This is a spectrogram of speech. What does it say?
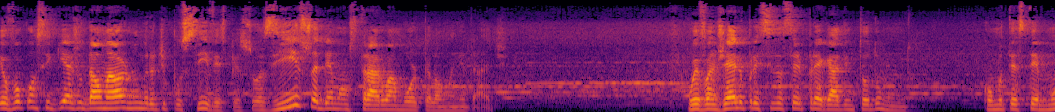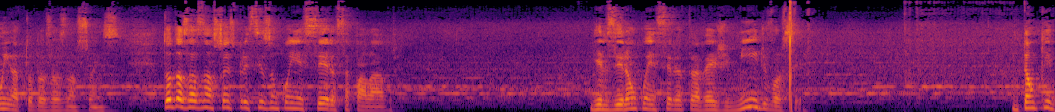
eu vou conseguir ajudar o maior número de possíveis pessoas. E isso é demonstrar o amor pela humanidade. O Evangelho precisa ser pregado em todo o mundo, como testemunho a todas as nações. Todas as nações precisam conhecer essa palavra. E eles irão conhecer através de mim e de você. Então, que,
